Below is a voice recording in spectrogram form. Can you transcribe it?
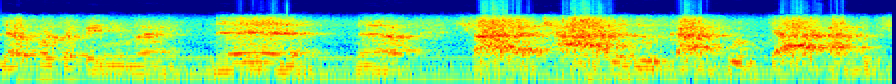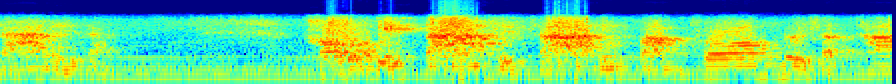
แล้วเขาจะเป็นยังไงเนี่ยนะครับสาระช้าก็คือการพูดจาการศึกษาเลยครับ เขาติดตามศึกษาถึงความพร้อมด้วยศรัทธา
